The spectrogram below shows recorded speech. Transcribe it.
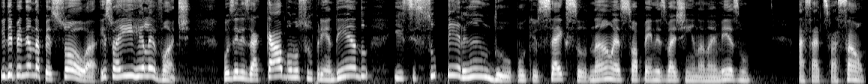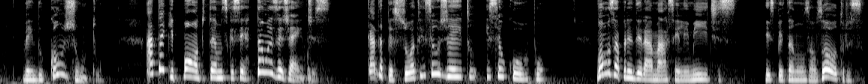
E dependendo da pessoa, isso aí é irrelevante, pois eles acabam nos surpreendendo e se superando, porque o sexo não é só pênis-vagina, não é mesmo? A satisfação vem do conjunto. Até que ponto temos que ser tão exigentes? Cada pessoa tem seu jeito e seu corpo. Vamos aprender a amar sem limites, respeitando uns aos outros?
